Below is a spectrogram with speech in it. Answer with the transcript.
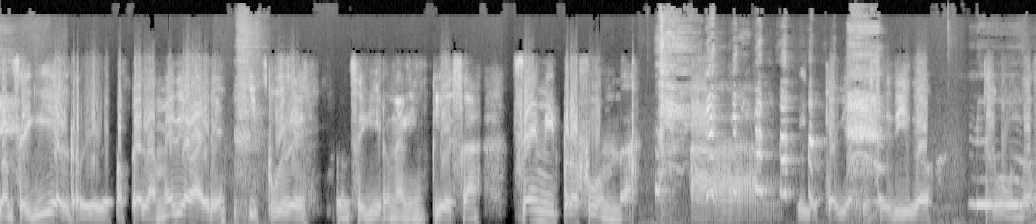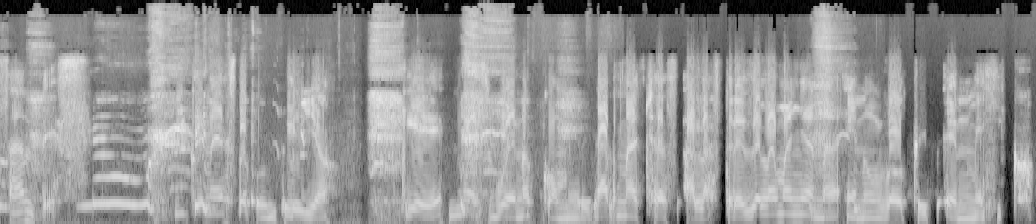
Conseguí el rollo de papel a medio aire y pude conseguir una limpieza semi profunda a lo que había sucedido segundos antes. No. Y con esto concluyo que no es bueno comer garnachas a las 3 de la mañana en un road trip en México.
